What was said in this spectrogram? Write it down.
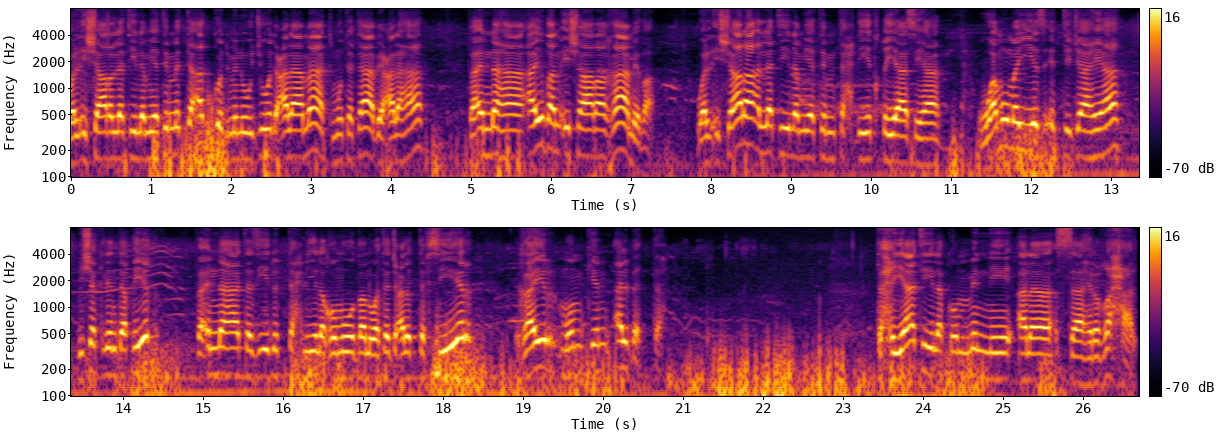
والإشارة التي لم يتم التأكد من وجود علامات متتابعة لها فإنها أيضا إشارة غامضة. والإشارة التي لم يتم تحديد قياسها ومميز اتجاهها بشكل دقيق فإنها تزيد التحليل غموضا وتجعل التفسير غير ممكن البتة. تحياتي لكم مني أنا الساهر الرحال.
